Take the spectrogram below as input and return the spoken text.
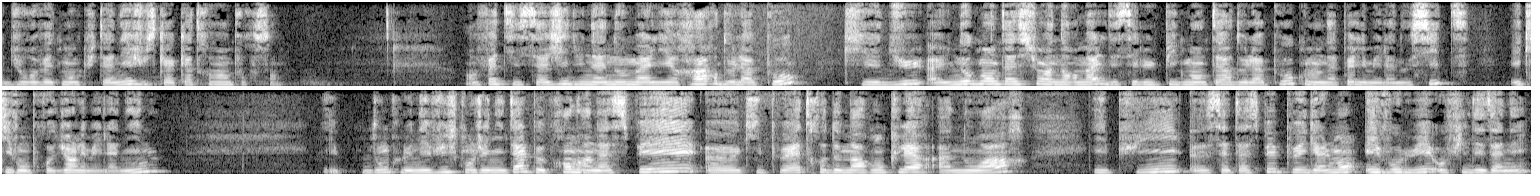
du revêtement cutané jusqu'à 80%. En fait, il s'agit d'une anomalie rare de la peau qui est due à une augmentation anormale des cellules pigmentaires de la peau que l'on appelle les mélanocytes et qui vont produire les mélanines. Et donc le névus congénital peut prendre un aspect euh, qui peut être de marron clair à noir et puis euh, cet aspect peut également évoluer au fil des années.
